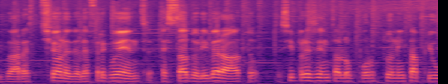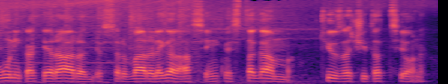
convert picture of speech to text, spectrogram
variazione delle frequenze è stato liberato, si presenta l'opportunità più unica che rara di osservare le galassie in questa gamma. Chiusa citazione.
